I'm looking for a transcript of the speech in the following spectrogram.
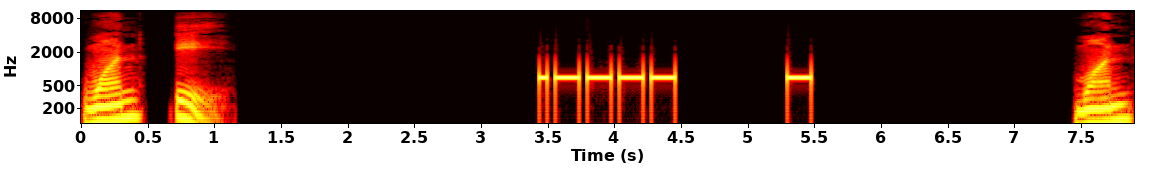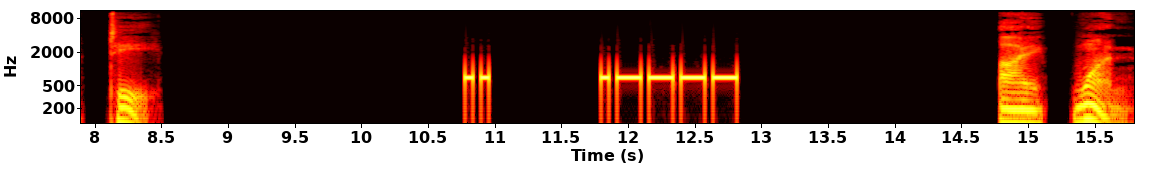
One E. One T. I one.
